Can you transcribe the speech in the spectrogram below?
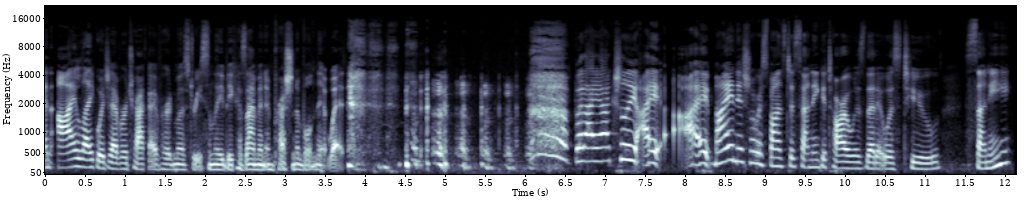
And I like whichever track I've heard most recently because I'm an impressionable nitwit. but I actually, I, I, my initial response to Sunny Guitar was that it was too sunny.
